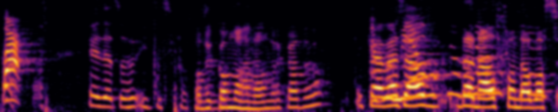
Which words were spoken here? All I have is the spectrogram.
Wa. Ja, dat is toch iets schattig. Want er komt nog een andere cadeau. Ik heb wel zelf de helft van dat was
